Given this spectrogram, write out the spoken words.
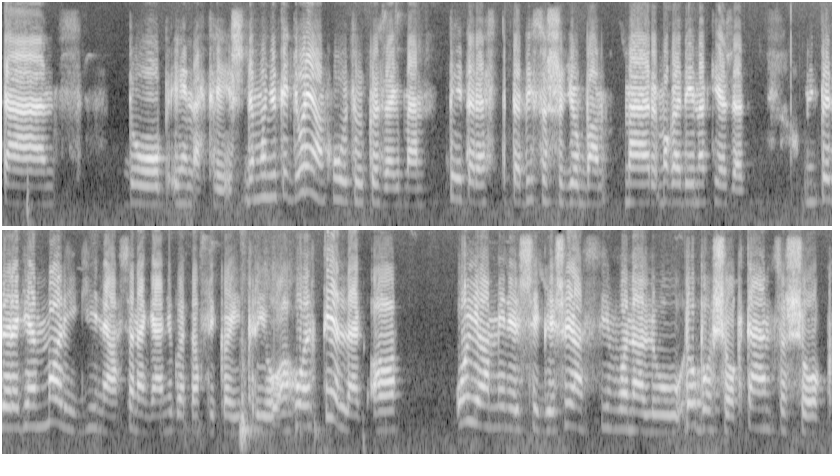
tánc, dob, éneklés. De mondjuk egy olyan kultúrközegben, Péter, ezt te biztos, hogy jobban már magadénak érzed, mint például egy ilyen Mali, Guinea, Szenegál, nyugat-afrikai trió, ahol tényleg a olyan minőségű és olyan színvonalú dobosok, táncosok,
